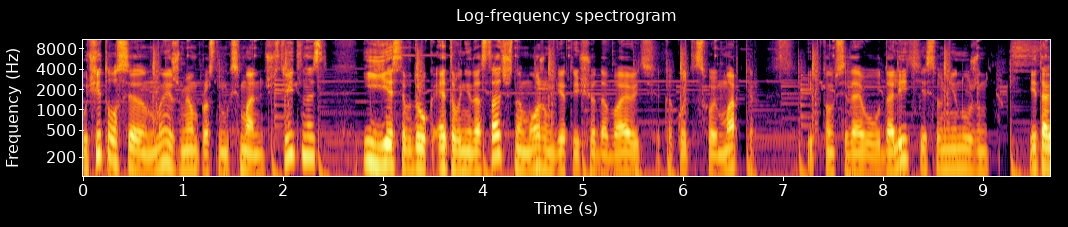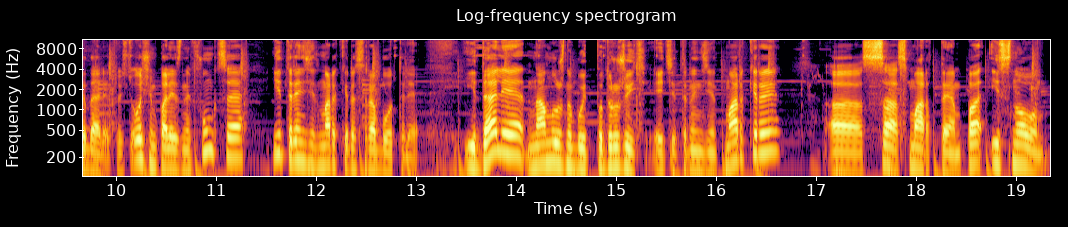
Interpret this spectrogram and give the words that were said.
учитывался, мы жмем просто максимальную чувствительность. И если вдруг этого недостаточно, можем где-то еще добавить какой-то свой маркер. И потом всегда его удалить, если он не нужен. И так далее. То есть очень полезная функция. И транзит маркеры сработали. И далее нам нужно будет подружить эти транзит маркеры э, со смарт темпа и с новым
